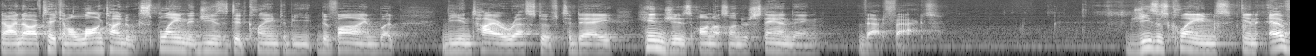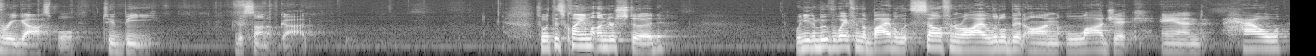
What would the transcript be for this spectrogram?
Now, I know I've taken a long time to explain that Jesus did claim to be divine, but the entire rest of today hinges on us understanding that fact. Jesus claims in every gospel to be the Son of God. So, with this claim understood, we need to move away from the Bible itself and rely a little bit on logic and how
